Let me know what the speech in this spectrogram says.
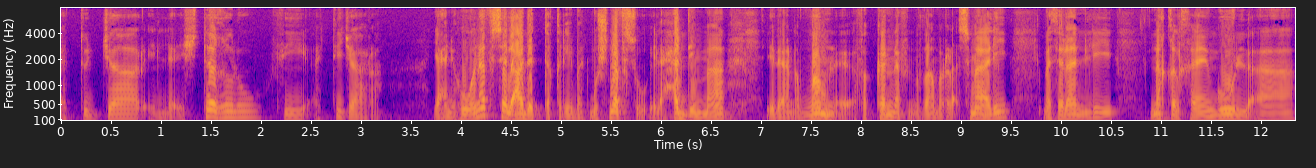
التجار اللي اشتغلوا في التجارة. يعني هو نفس العدد تقريبا مش نفسه إلى حد ما إذا نظم فكرنا في النظام الرأسمالي مثلا لنقل خلينا نقول آه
